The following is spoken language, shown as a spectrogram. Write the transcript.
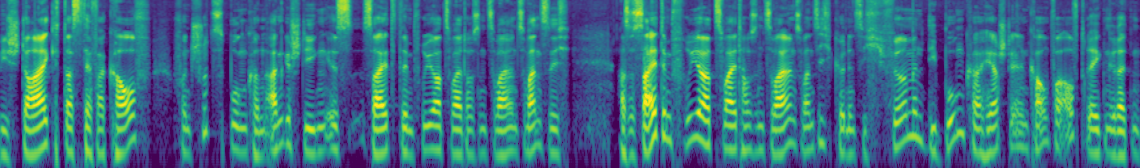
wie stark dass der Verkauf von Schutzbunkern angestiegen ist seit dem Frühjahr 2022. Also seit dem Frühjahr 2022 können sich Firmen, die Bunker herstellen, kaum vor Aufträgen retten.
